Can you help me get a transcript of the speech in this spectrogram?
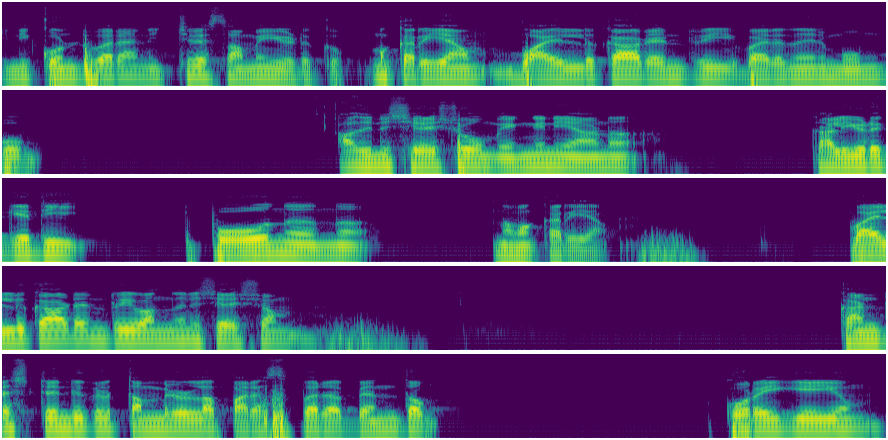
ഇനി കൊണ്ടുവരാൻ ഇച്ചിരി സമയമെടുക്കും. നമുക്കറിയാം വൈൽഡ് കാർഡ് എൻട്രി വരുന്നതിന് മുമ്പും അതിനുശേഷവും എങ്ങനെയാണ് കളിയുടെ ഗതി പോകുന്നതെന്ന് നമുക്കറിയാം. വൈൽഡ് കാർഡ് എൻട്രി വന്നതിന് ശേഷം കണ്ടസ്റ്റന്റുകൾ തമ്മിലുള്ള പരസ്പര ബന്ധം കുറയുകയും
